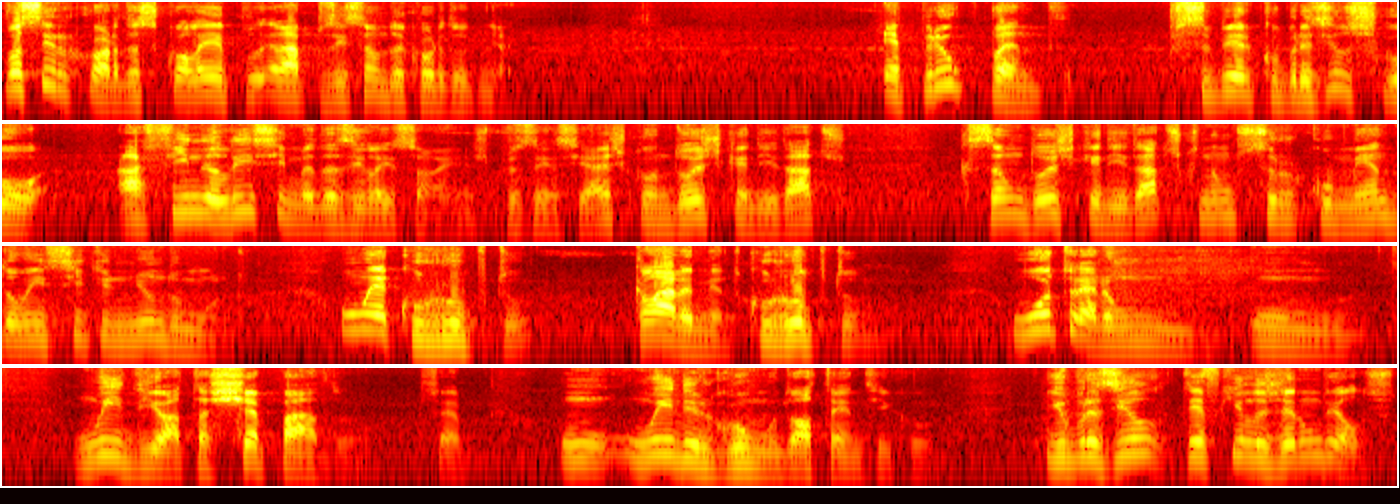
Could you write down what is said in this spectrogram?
Você recorda-se qual é a posição da cor do dinheiro? É preocupante perceber que o Brasil chegou à finalíssima das eleições presidenciais com dois candidatos que são dois candidatos que não se recomendam em sítio nenhum do mundo. Um é corrupto, claramente corrupto, o outro era um, um, um idiota chapado, percebe? um, um energumo autêntico. E o Brasil teve que eleger um deles.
